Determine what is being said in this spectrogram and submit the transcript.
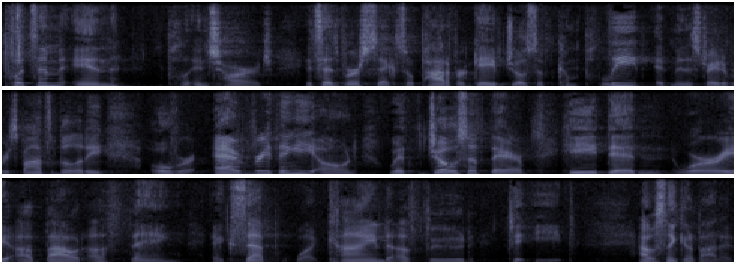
puts him in, in charge. It says, verse 6 So Potiphar gave Joseph complete administrative responsibility over everything he owned. With Joseph there, he didn't worry about a thing except what kind of food to eat. I was thinking about it.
